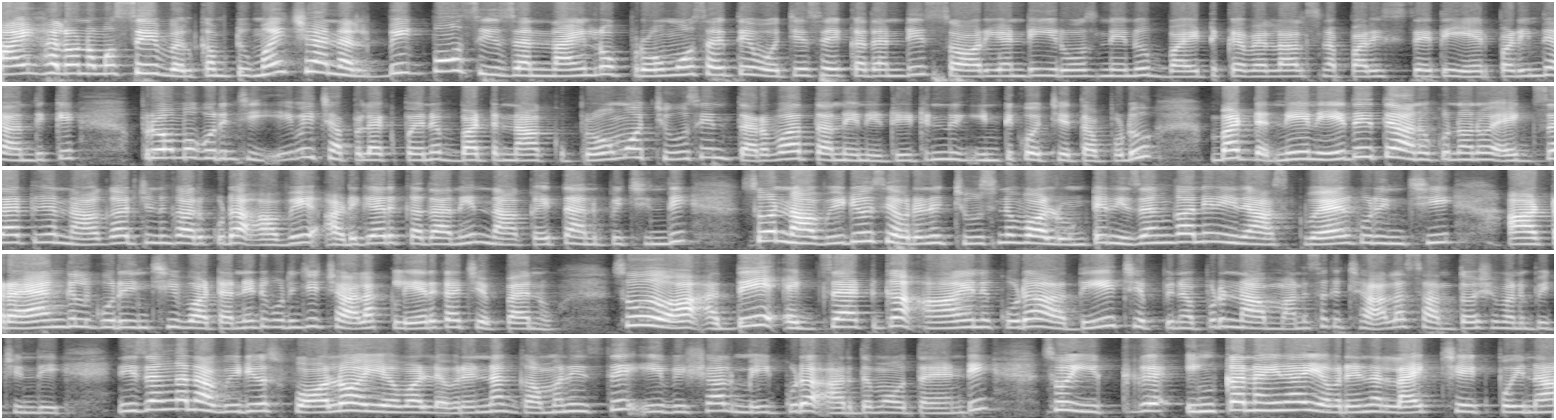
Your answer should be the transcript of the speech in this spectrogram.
Hi hello నమస్తే. Welcome to my channel. Big Boss season నైన్లో promos అయితే వచ్చేసాయి కదండి. సారీ అండి ఈరోజు నేను బయటకు వెళ్ళాల్సిన పరిస్థితి అయితే ఏర్పడింది. అందుకే ప్రోమో గురించి ఏమీ చెప్పలేకపోయాను. బట్ నాకు ప్రోమో చూసిన తర్వాత నేను రిటర్న్ ఇంటికి వచ్చేటప్పుడు బట్ నేను ఏదైతే అనుకున్నానో ఎగ్జాక్ట్గా నాగార్జున గారు కూడా అవే అడిగారు కదా అని నాకైతే అనిపించింది. సో నా వీడియోస్ ఎవరైనా చూసిన వాళ్ళు ఉంటే నిజంగానే నేను ఆ స్క్వేర్ గురించి ఆ ట్రయాంగిల్ గురించి వాటన్నిటి గురించి చాలా క్లియర్గా చెప్పాను. సో అదే ఎగ్జాక్ట్గా ఆయన కూడా అదే చెప్పినప్పుడు నా మనసు మనసుకు చాలా సంతోషం అనిపించింది. నిజంగా నా వీడియోస్ ఫాలో అయ్యే వాళ్ళు ఎవరైనా గమనిస్తే ఈ విషయాలు మీకు కూడా అర్థమవుతాయండి. సో ఇక ఇంకనైనా ఎవరైనా లైక్ చేయకపోయినా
